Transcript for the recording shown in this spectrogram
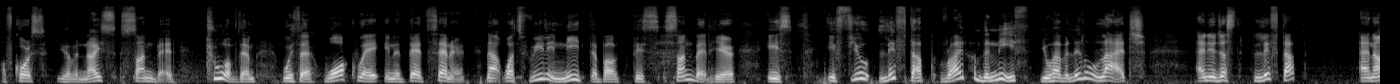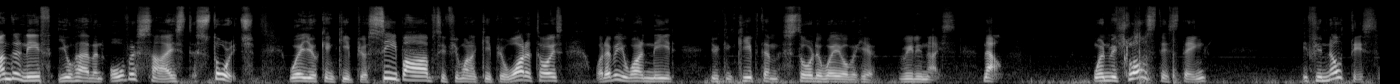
of course, you have a nice sunbed, two of them with a walkway in a dead center. Now, what's really neat about this sunbed here is if you lift up right underneath, you have a little latch and you just lift up and underneath you have an oversized storage where you can keep your sea bobs, if you want to keep your water toys, whatever you want to need, you can keep them stored away over here. Really nice. Now, when we close this thing, if you notice,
